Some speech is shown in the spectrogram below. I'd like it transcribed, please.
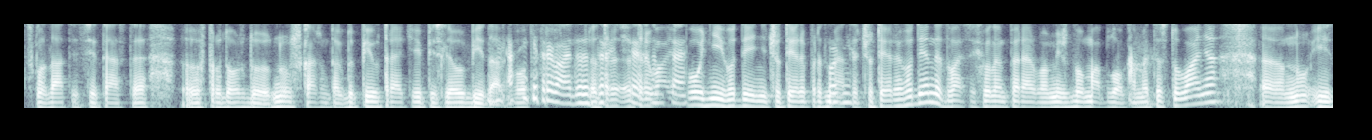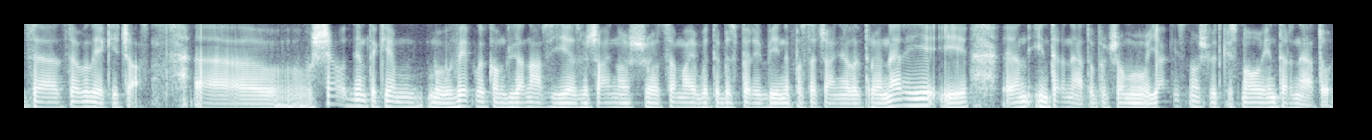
складати ці тести е, впродовж до, ну скажімо так, до пів третьої після обіду. А скільки триває, до, до речі, Триває НМТ? по одній годині 4 предмети. 4 години, 20 хвилин перерва між двома блоками тестування. Е, Ну і це, це великий час. Е, Ще одним таким викликом для нас є, звичайно, що це має бути безперебійне постачання електроенергії і е, інтернету, причому якісного швидкісного інтернету.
